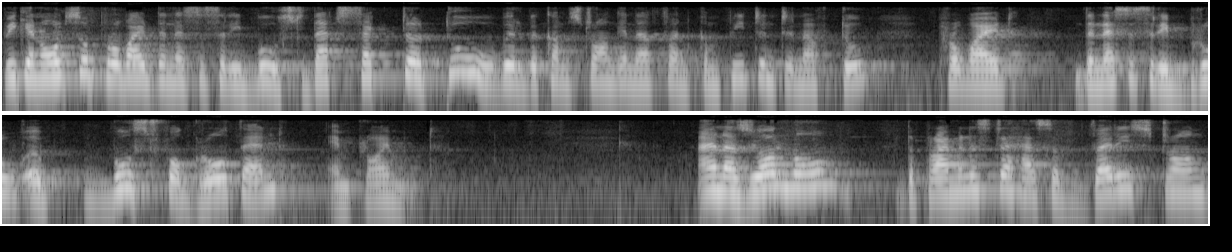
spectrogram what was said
we can also provide the necessary boost. That sector too will become strong enough and competent enough to provide the necessary uh, boost for growth and employment. And as you all know, the Prime Minister has a very strong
